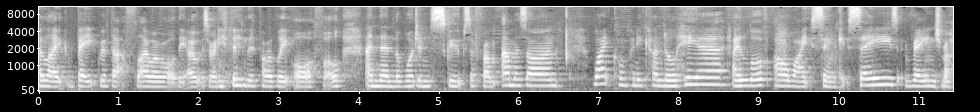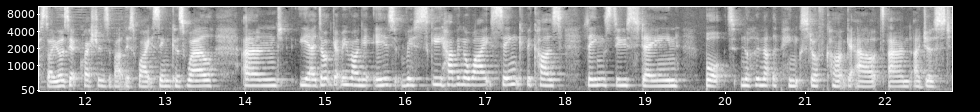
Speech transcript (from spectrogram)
and like bake with that flour or the oats or anything they're probably awful and then the wooden scoops are from Amazon white company candle here. I love our white sink. It says Rangemaster. I always get questions about this white sink as well. And yeah, don't get me wrong, it is risky having a white sink because things do stain, but nothing that the pink stuff can't get out. And I just,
